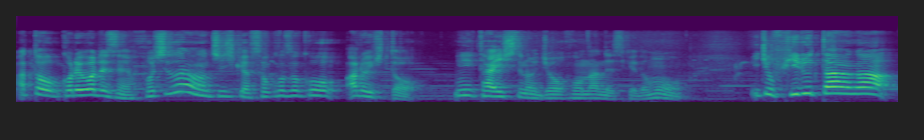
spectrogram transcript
あとこれはですね星空の知識がそこそこある人に対しての情報なんですけども一応フィルターが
